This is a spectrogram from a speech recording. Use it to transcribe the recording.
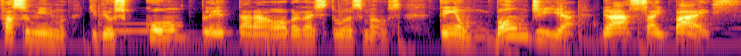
faça o mínimo, que Deus completará a obra nas tuas mãos. Tenha um bom dia, graça e paz.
